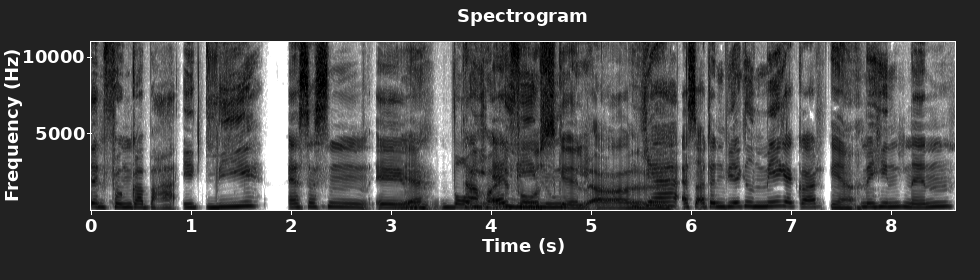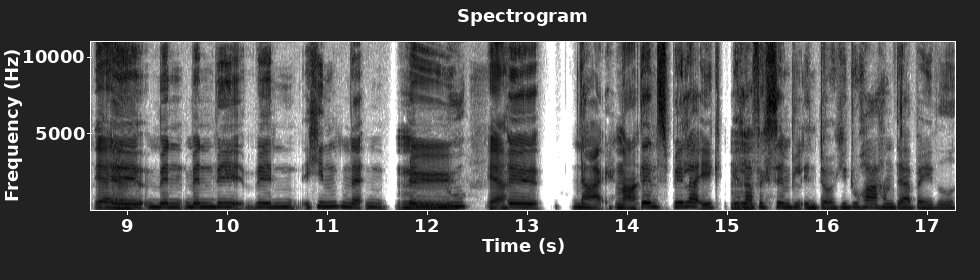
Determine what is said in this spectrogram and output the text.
den fungerer bare ikke lige. Altså sådan, øhm, Ja, hvor Der er I er lige nu. Og, Ja, altså, og den virkede mega godt ja. med hende den anden, Ja, ja. Øh, men, men ved, ved hende den anden den nu, ja. øh, nej, Nej. den spiller ikke. Mhm. Eller for eksempel en doggy, du har ham der bagved,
